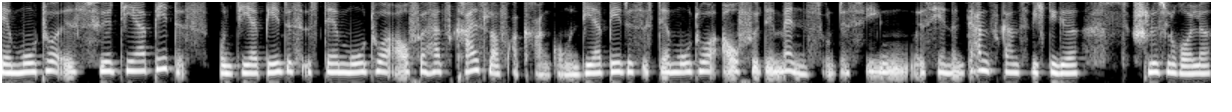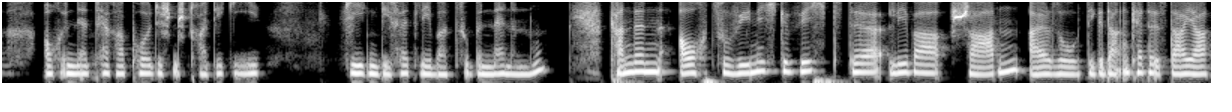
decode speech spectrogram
der Motor ist für Diabetes. Und Diabetes ist der Motor auch für Herz-Kreislauf-Erkrankungen. Diabetes ist der Motor auch für Demenz. Und deswegen ist hier eine ganz, ganz wichtige Schlüsselrolle auch in der therapeutischen Strategie gegen die Fettleber zu benennen. Ne? Kann denn auch zu wenig Gewicht der Leber schaden? Also die Gedankenkette ist da ja,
